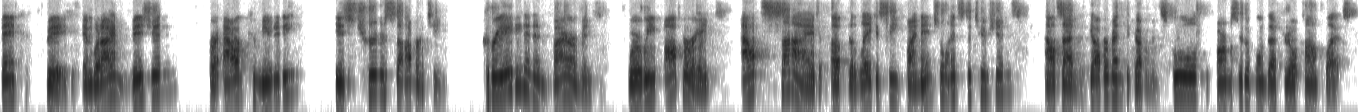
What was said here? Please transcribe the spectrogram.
Think big. And what I envision for our community is true sovereignty, creating an environment where we operate outside of the legacy financial institutions, outside of the government, the government schools, the pharmaceutical industrial complex,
